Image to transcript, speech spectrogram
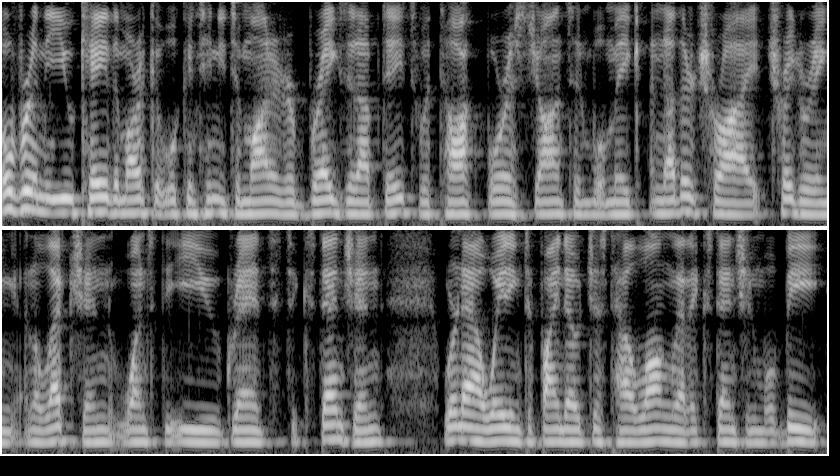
Over in the UK, the market will continue to monitor Brexit updates with talk Boris Johnson will make another try triggering an election once the EU grants its extension. We're now waiting to find out just how long that extension will be.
